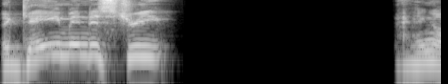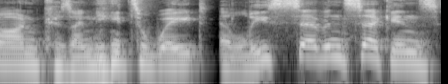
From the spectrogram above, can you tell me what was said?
The game industry. Hang on, because I need to wait at least seven seconds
